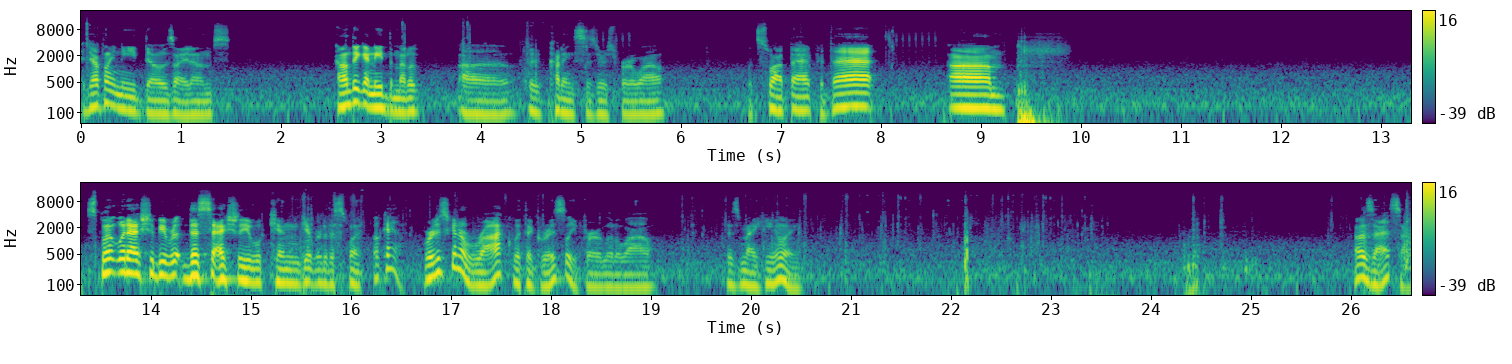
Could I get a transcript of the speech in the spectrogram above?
I definitely need those items. I don't think I need the metal, uh, the cutting scissors for a while. Let's swap that for that. Um, Splint would actually be... This actually can get rid of the splint. Okay, we're just going to rock with a grizzly for a little while. Is my healing. How does that sound?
